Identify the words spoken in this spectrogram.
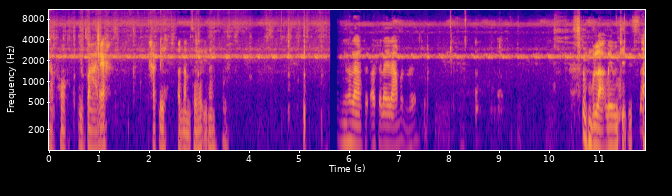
ลาบห อกอยู่ป่าเด้อคักดิเอานำใส่ให้อีกนั่นนี่เขาล้างเอาสไลด์ล้างหมดเลยบุหลากเลยมันกินใส่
